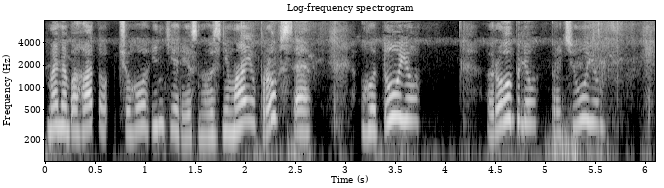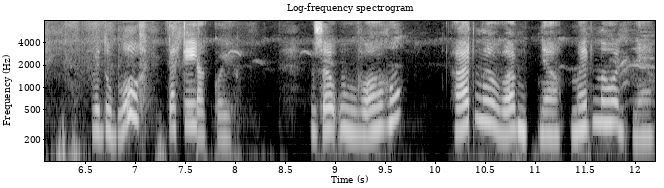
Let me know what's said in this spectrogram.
У мене багато чого інтересного. Знімаю про все. Готую, роблю, працюю, веду блог такий. Дякую за увагу. Гарного вам дня, мирного дня.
